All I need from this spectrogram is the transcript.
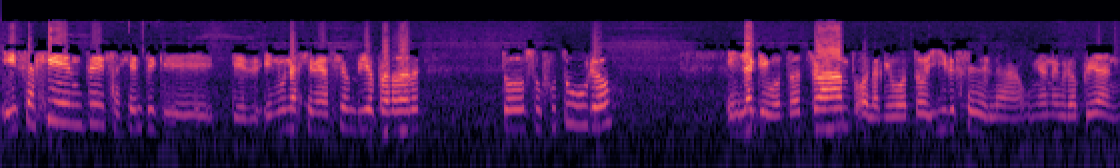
Esa gente, esa gente que, que en una generación vio perder todo su futuro, es la que votó a Trump o la que votó irse de la Unión Europea en,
